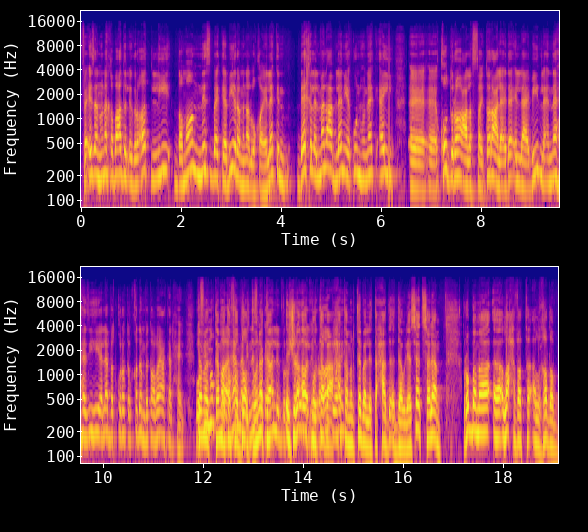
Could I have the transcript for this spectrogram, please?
فاذا هناك بعض الإجراءات لضمان نسبة كبيرة من الوقاية لكن داخل الملعب لن يكون هناك أي قدرة على السيطرة على أداء اللاعبين لأن هذه هي لعبة كرة القدم بطبيعة الحال. وفي كما, كما تفضلت هناك إجراءات متبعه حتى من قبل الاتحاد الدولي. سيد سلام ربما لحظة الغضب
